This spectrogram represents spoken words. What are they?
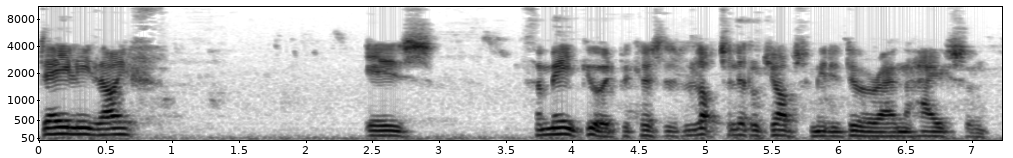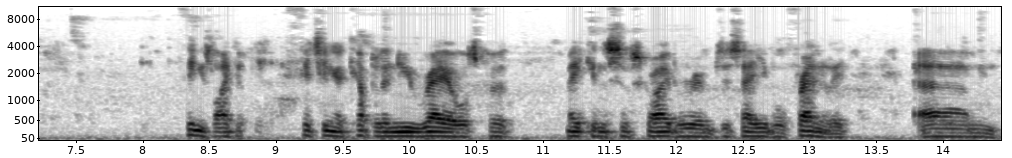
Daily life is, for me, good because there's lots of little jobs for me to do around the house and things like fitting a couple of new rails for making the subscriber room disabled friendly. Um,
